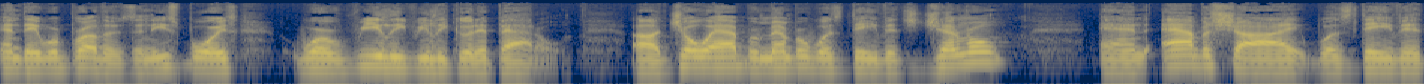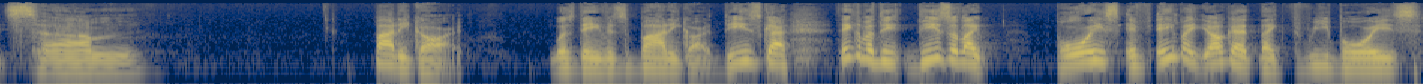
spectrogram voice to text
and they were brothers. And these boys were really, really good at battle. Uh, Joab, remember, was David's general, and Abishai was David's um, bodyguard. Was David's bodyguard. These guys, think about these. These are like boys. If anybody, y'all got like three boys,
